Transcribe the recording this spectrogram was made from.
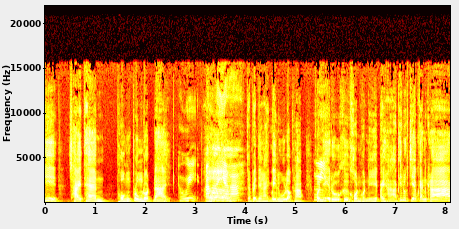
ที่ใช้แทน ผงปรุงรสได้อุ้ยอะไรอะคะเออจะเป็นยังไงไม่รู้หรอกครับอืมคนที่รู้คือคนคนนี้ไปหาพี่ลูกเจี๊ยบกันครับ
